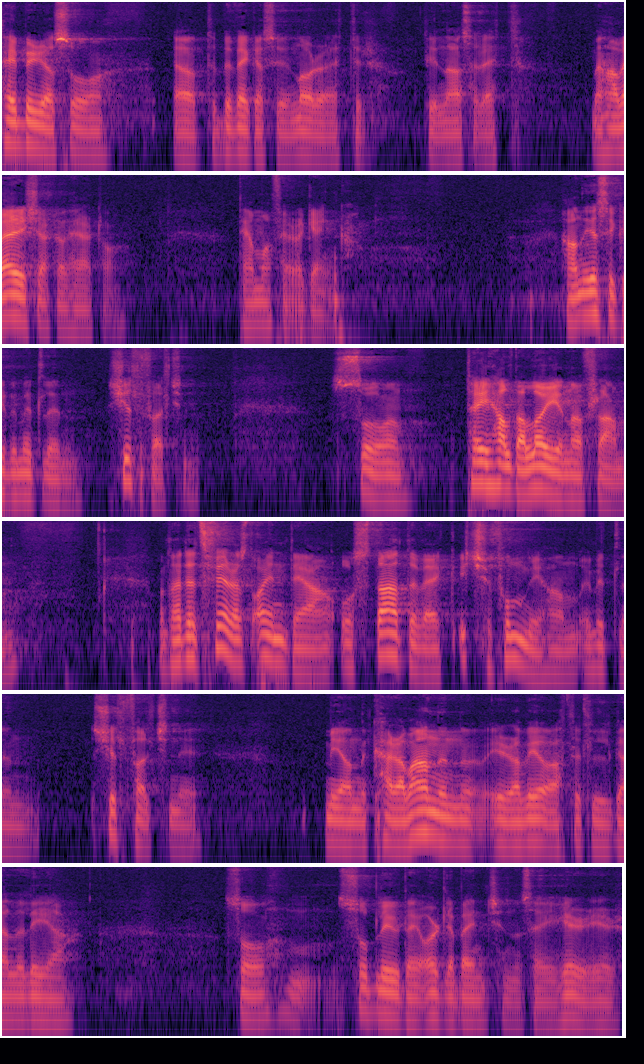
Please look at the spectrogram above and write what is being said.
de begynner så at bevega seg norra etter til Nazaret. Men han var ikke akkurat her da. Det er man for å genga. Han er sikkert i middelen skyldfølgen. Så de halda løgene fram. Men det er et fyrest øyn der, og stadigvæk ikke funnet han i middelen skyldfølgen medan karavanen er av vevet til Galilea så, så blev det ordentlig bensjen og sier her er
